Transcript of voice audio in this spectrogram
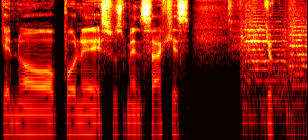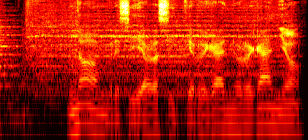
que no pone sus mensajes. No, hombre, sí, ahora sí que regaño, regaño.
